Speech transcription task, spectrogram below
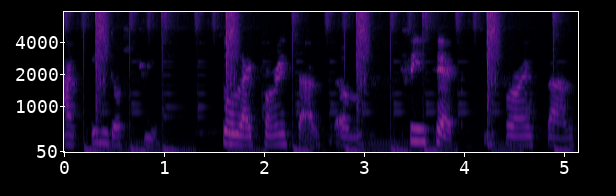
an industry? So, like for instance, um, fintech, for instance,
